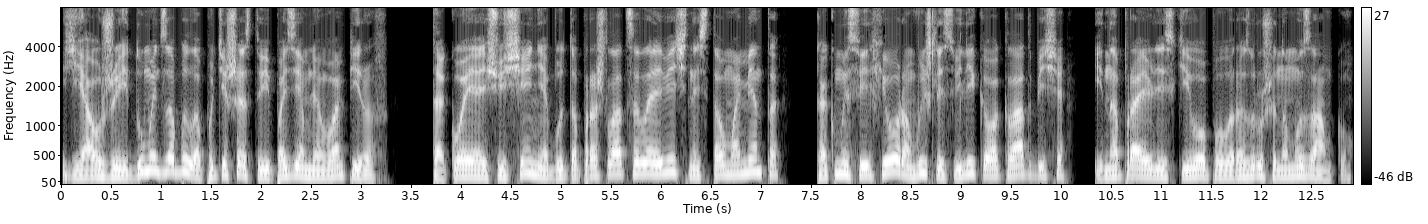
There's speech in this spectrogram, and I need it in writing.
Я уже и думать забыл о путешествии по землям вампиров. Такое ощущение, будто прошла целая вечность с того момента, как мы с Вильхиором вышли с великого кладбища и направились к его полуразрушенному замку.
